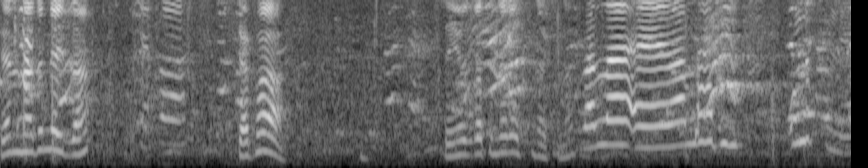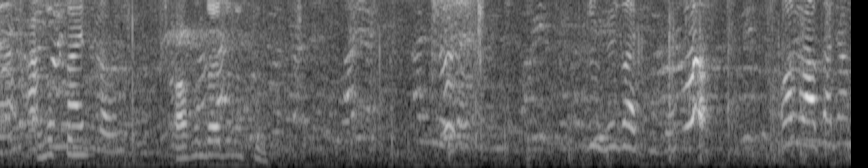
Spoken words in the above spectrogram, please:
Senin adın neydi lan? Sefa. Sefa. Sen Yozgat'ın neresindesin lan? Valla e, valla unuttum ya. Aklımdaydı da unuttum. Aklındaydı unuttum. Dur bir dakika. Valla atacağım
